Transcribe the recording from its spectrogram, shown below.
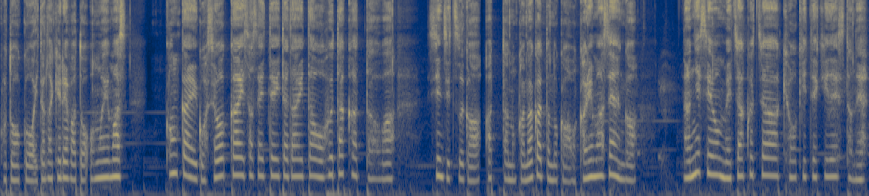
ご投稿いただければと思います。今回ご紹介させていただいたお二方は、真実があったのかなかったのかわかりませんが、何にせよめちゃくちゃ狂気的でしたね。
